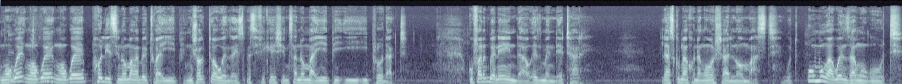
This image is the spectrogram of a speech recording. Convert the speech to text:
ngokwe ngokwe ngokwe policy noma ngabe kuthiwa yipi ngisho kuthiwa wenza ispecification sanoma yipi i i product kufanele kube nezindawo ezimandatory la sikhuluma khona ngoshall no must ukuthi uma ungakwenzanga ukuthi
